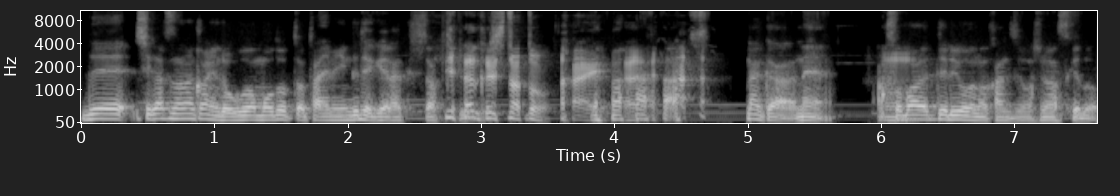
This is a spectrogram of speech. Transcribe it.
で、4月7日にロゴが戻ったタイミングで下落した下う。落したと。はい。は なんかね、遊ばれてるような感じもしますけど。い、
